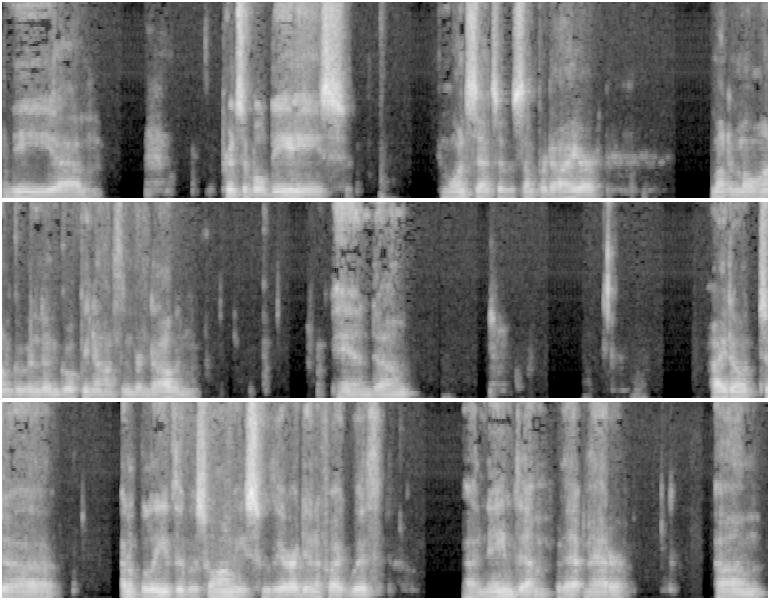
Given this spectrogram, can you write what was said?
the um, principal deities, in one sense of the Sampradaya, are Madan Mohan, Govinda, and Gopinath in Vrindavan. And um, I don't, uh, I don't believe the Goswamis, who they're identified with, uh, named them for that matter. Um,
